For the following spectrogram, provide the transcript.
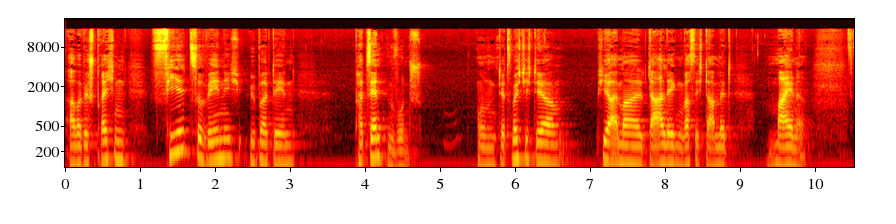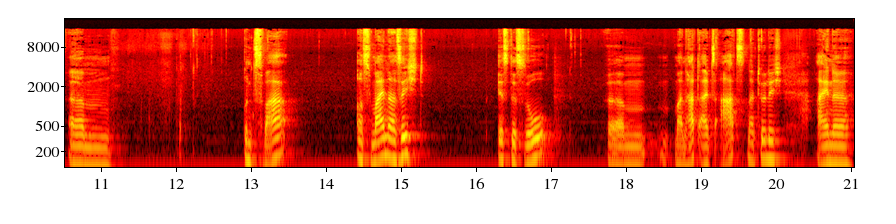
aber wir sprechen viel zu wenig über den Patientenwunsch. Und jetzt möchte ich dir hier einmal darlegen, was ich damit meine. Ähm, und zwar aus meiner Sicht ist es so, ähm, man hat als Arzt natürlich eine,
